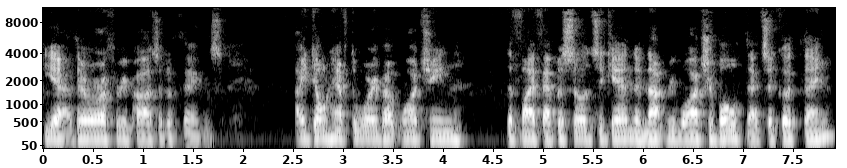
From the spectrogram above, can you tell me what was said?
Yeah, there are three positive things. I don't have to worry about watching the five episodes again. They're not rewatchable. That's a good thing.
